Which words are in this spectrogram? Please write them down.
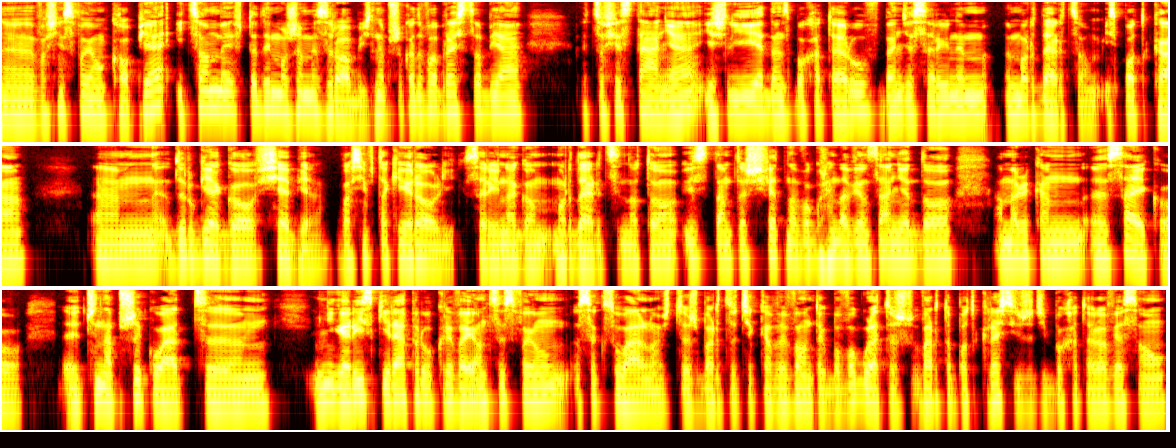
e, właśnie swoją kopię i co my wtedy możemy zrobić. Na przykład wyobraź sobie, co się stanie, jeśli jeden z bohaterów będzie seryjnym mordercą i spotka drugiego siebie, właśnie w takiej roli seryjnego mordercy, no to jest tam też świetne w ogóle nawiązanie do American e, Psycho, e, czy na przykład nigeryjski raper ukrywający swoją seksualność, też bardzo ciekawy wątek, bo w ogóle też warto podkreślić, że ci bohaterowie są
